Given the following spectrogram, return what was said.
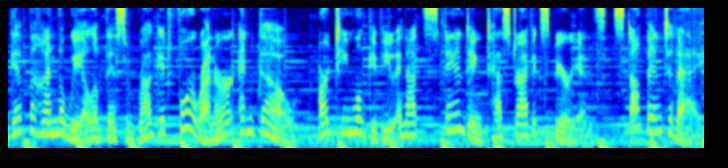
Get behind the wheel of this rugged 4Runner and go. Our team will give you an outstanding test drive experience. Stop in today.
